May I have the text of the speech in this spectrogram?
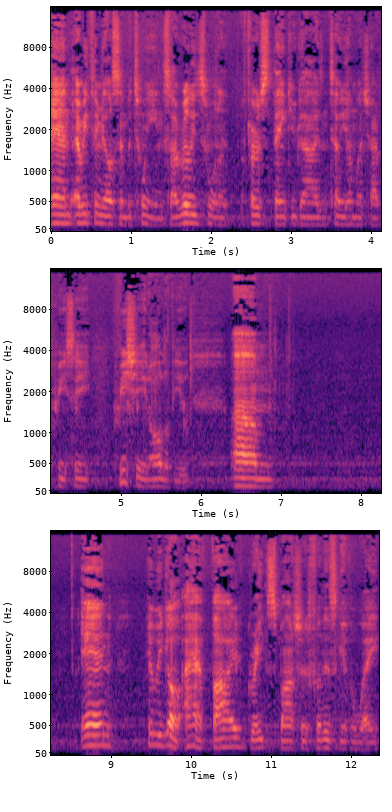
and everything else in between. So I really just want to first thank you guys and tell you how much I appreciate appreciate all of you. Um, and here we go. I have five great sponsors for this giveaway.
